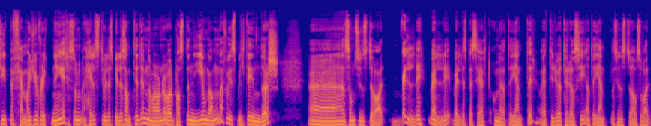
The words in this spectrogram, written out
type 25 flyktninger som helst ville spille samtidig, men det var, det var plass til ni om gangen, for vi spilte innendørs. Eh, som syntes det var veldig, veldig veldig spesielt å møte jenter. Og jeg tror jeg tør å si at jentene syntes det også var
